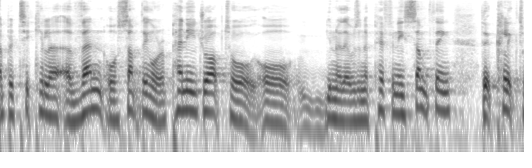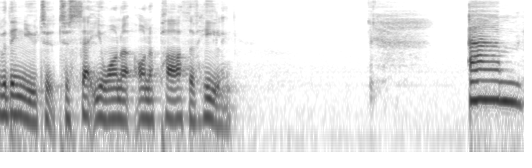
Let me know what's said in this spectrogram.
a particular event or something, or a penny dropped, or, or you know there was an epiphany, something that clicked within you to, to set you on a on a path of healing? Um,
